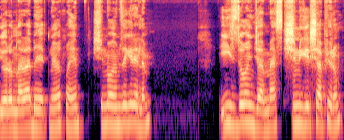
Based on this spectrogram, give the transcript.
yorumlara belirtmeyi unutmayın. Şimdi oyunumuza girelim. İyi oynayacağım ben. Şimdi giriş yapıyorum.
